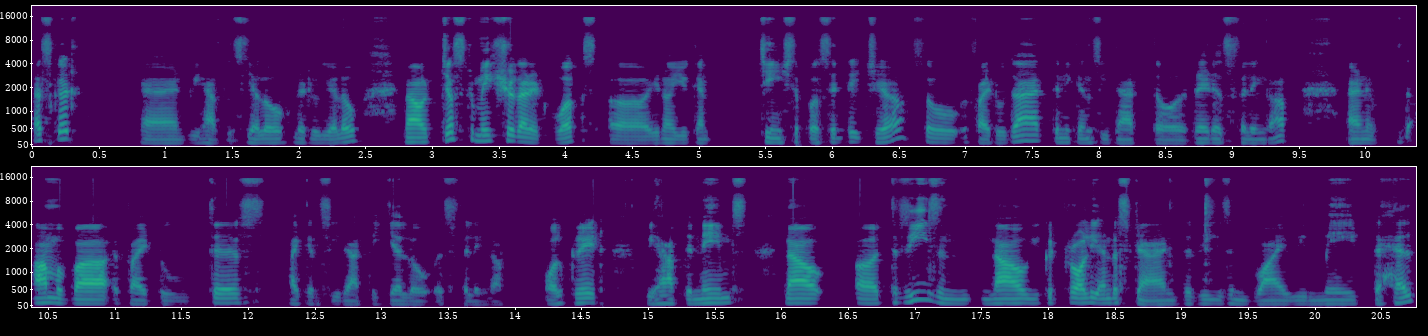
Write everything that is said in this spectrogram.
that's good. And we have this yellow little yellow. Now just to make sure that it works uh you know you can change the percentage here. So if I do that then you can see that the red is filling up. And the armor bar if I do this I can see that the yellow is filling up all great. We have the names. Now uh, the reason now you could probably understand the reason why we made the health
